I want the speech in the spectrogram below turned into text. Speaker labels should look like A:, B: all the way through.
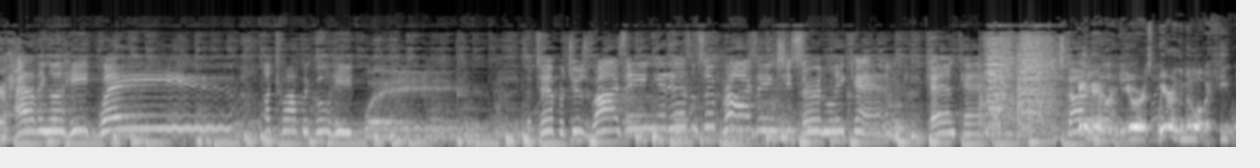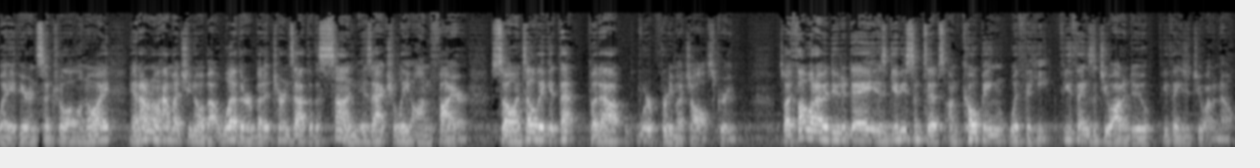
A: We're having a heat wave, a tropical heat wave. The temperature's rising, it isn't surprising. She certainly can, can, can.
B: Hey Man Room viewers, we're in the middle of a heat wave here in central Illinois, and I don't know how much you know about weather, but it turns out that the sun is actually on fire. So until they get that put out, we're pretty much all screwed. So I thought what I would do today is give you some tips on coping with the heat. A few things that you ought to do, a few things that you ought to know.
